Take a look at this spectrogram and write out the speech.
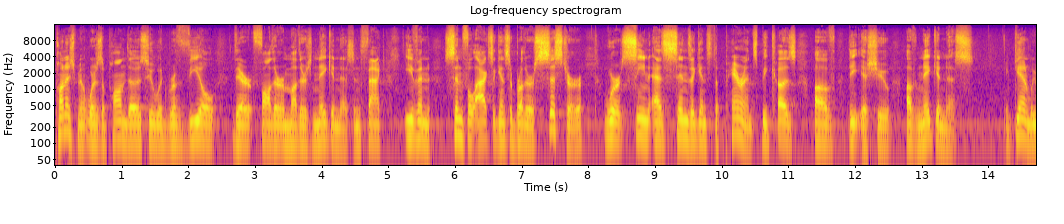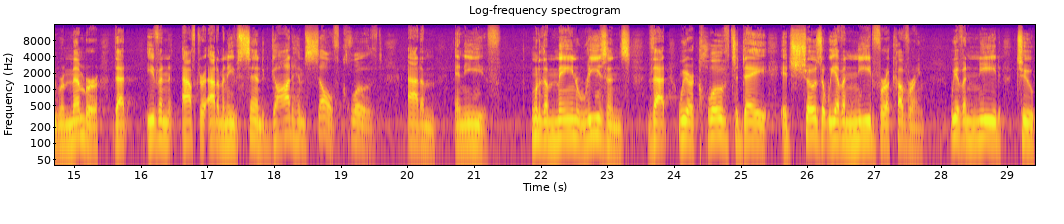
punishment was upon those who would reveal their father or mother's nakedness. In fact, even sinful acts against a brother or sister were seen as sins against the parents because of the issue of nakedness. Again, we remember that even after Adam and Eve sinned, God Himself clothed Adam and Eve. One of the main reasons that we are clothed today, it shows that we have a need for a covering. We have a need to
